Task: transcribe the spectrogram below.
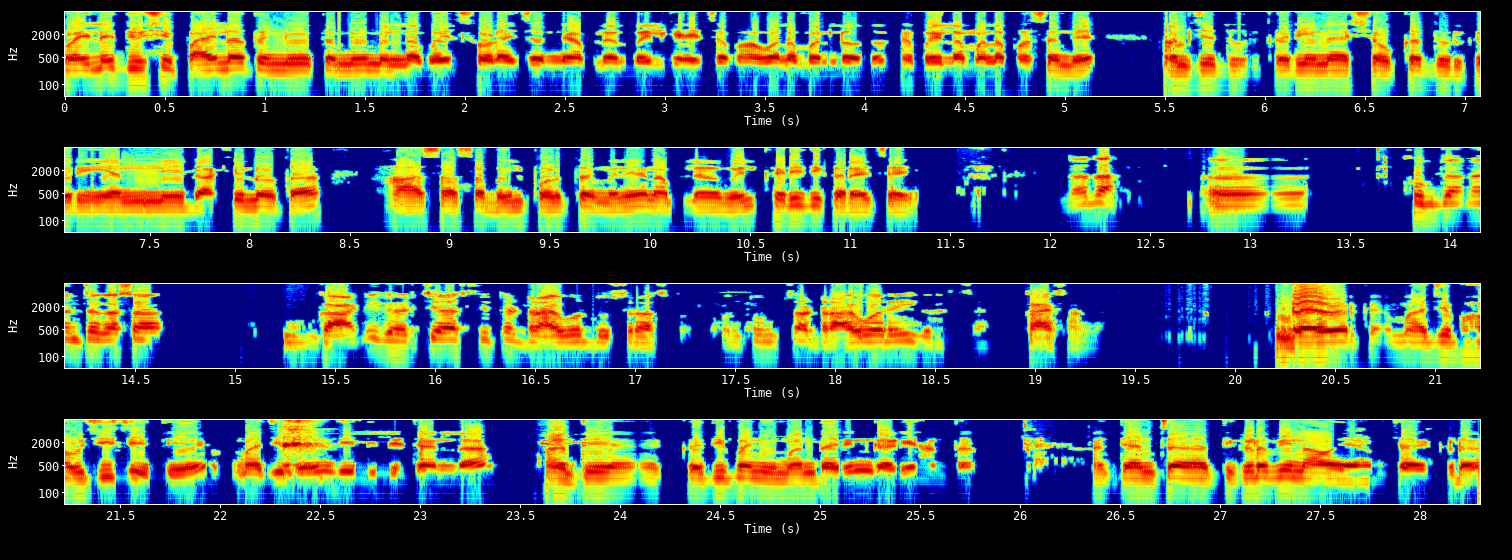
पहिल्या दिवशी पाहिलं तर मी तर मी म्हणलं बैल सोडायचं नाही आपल्याला. बैल घ्यायचा. भावाला म्हणलं होतं की बैला मला पसंत आहे. आमचे धुरकरी ना शौकत धुरकरी यांनी दाखवलं होता हा असा असा बैल पडतोय म्हणे आणि आपल्याला बैल खरेदी करायचा आहे दादा खूप जणांचं कसा गाडी घरची असली तर ड्रायव्हर दुसरा असतो. पण तुमचा ड्रायव्हरही घरचा. काय सांगा ड्रायव्हर काय माझे भाऊजीच येते माझी बहीण दिलेली त्यांना. आणि ते कधी पण इमानदारीने गाडी हाणतात. आणि त्यांचं तिकडं बी नाव आहे आमच्या इकडं.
